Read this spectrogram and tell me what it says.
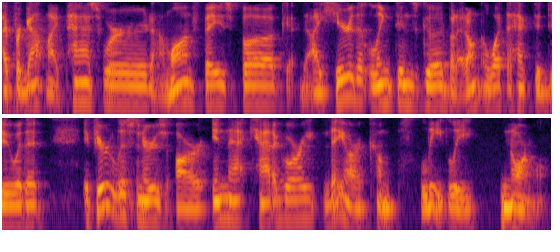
I forgot my password. I'm on Facebook. I hear that LinkedIn's good, but I don't know what the heck to do with it. If your listeners are in that category, they are completely normal.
